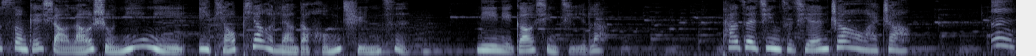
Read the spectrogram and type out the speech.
送给小老鼠妮妮一条漂亮的红裙子，妮妮高兴极了。她在镜子前照啊照，嗯，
